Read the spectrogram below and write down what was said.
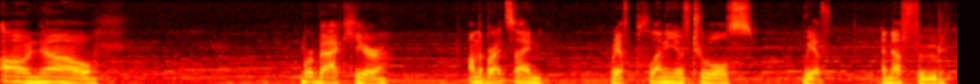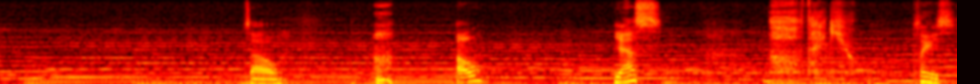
Oh no. We're back here. On the bright side, we have plenty of tools. We have enough food. So... oh? Yes? Oh, thank you. Please.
